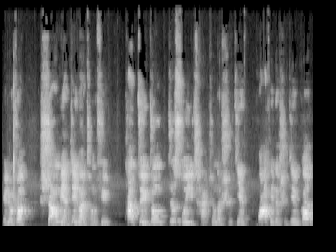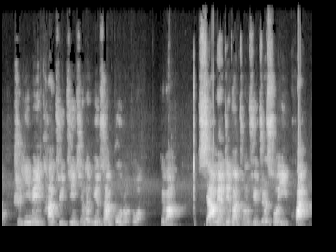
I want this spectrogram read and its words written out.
也就是说，上面这段程序它最终之所以产生的时间花费的时间高，是因为它去进行的运算步骤多，对吧？下面这段程序之所以快，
